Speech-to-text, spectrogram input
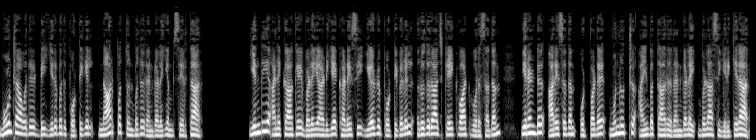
மூன்றாவது டி இருபது போட்டியில் நாற்பத்தொன்பது ரன்களையும் சேர்த்தார். இந்திய அணிக்காக விளையாடிய கடைசி ஏழு போட்டிகளில் ருதுராஜ் கேக்வாட் ஒரு சதம் இரண்டு அரை சதம் உட்பட முன்னூற்று ஐம்பத்தாறு ரன்களை விளாசியிருக்கிறார்.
